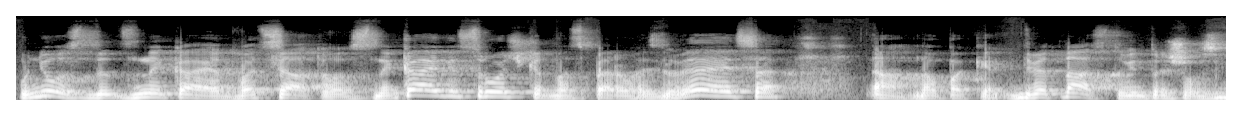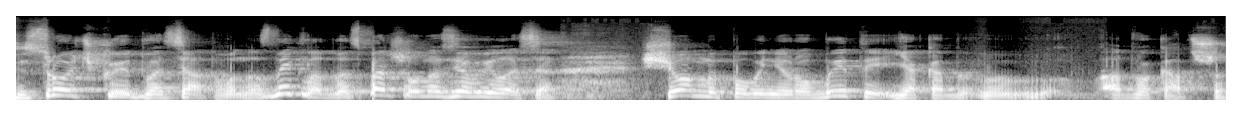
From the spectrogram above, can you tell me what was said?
У нього зникає 20-го зникає відстрочка, 21-го з'являється. А, навпаки, 19-го він прийшов з відстрочкою, 20-го вона зникла, 21-го вона з'явилася. Що ми повинні робити як ад- адвокат? Що,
